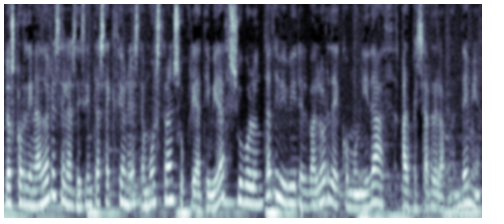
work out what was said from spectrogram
Los coordinadores de las distintas secciones demuestran su creatividad y su voluntad de vivir el valor de comunidad a pesar de la pandemia.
